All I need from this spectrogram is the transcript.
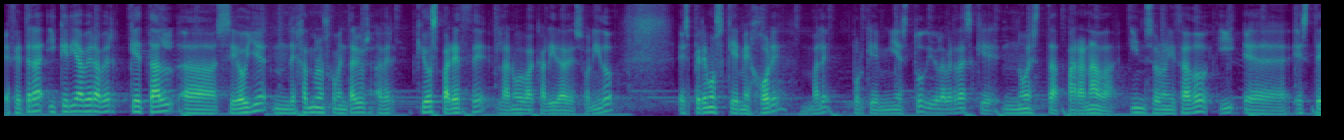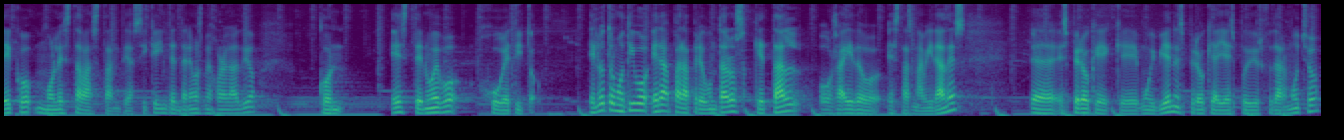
etcétera. Y quería ver a ver qué tal ah, se oye. Dejadme en los comentarios a ver qué os parece la nueva calidad de sonido. Esperemos que mejore, ¿vale? Porque mi estudio la verdad es que no está para nada insonorizado y eh, este eco molesta bastante. Así que intentaremos mejorar el audio con este nuevo juguetito. El otro motivo era para preguntaros qué tal os ha ido estas navidades. Eh, espero que, muy bien, espero que hayáis podido disfrutar mucho.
